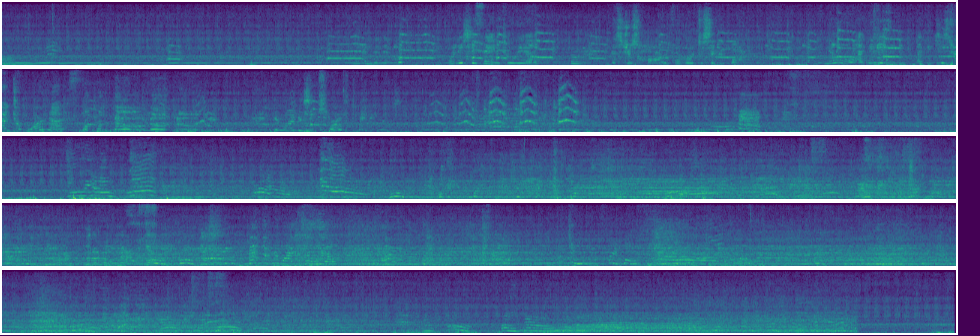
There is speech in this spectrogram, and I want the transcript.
a minute. What is she saying, Tulio? It's just hard for her to say goodbye. No, I think he's. I think she's trying to warn us. no, no, no. It might be some sort of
